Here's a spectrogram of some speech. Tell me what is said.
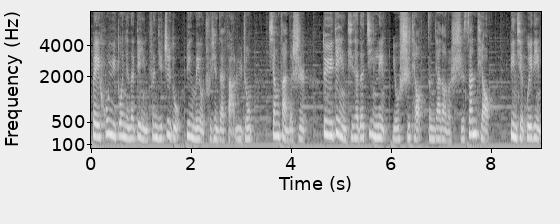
被呼吁多年的电影分级制度并没有出现在法律中。相反的是，对于电影题材的禁令由十条增加到了十三条。并且规定，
